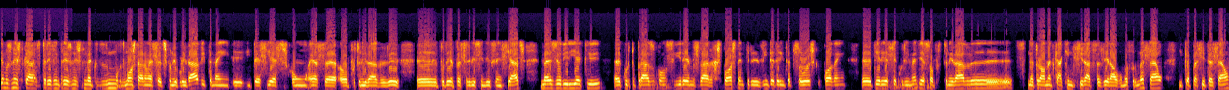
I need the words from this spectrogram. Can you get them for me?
Temos neste caso três empresas neste momento que demonstraram essa disponibilidade e também eh, IPSS com essa oportunidade de eh, poder para serviços indiferenciados, mas eu diria que a curto prazo conseguiremos dar resposta entre 20 a 30 pessoas que podem eh, ter esse acolhimento e essa oportunidade, eh, naturalmente que há aqui necessidade de fazer alguma formação e capacitação,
